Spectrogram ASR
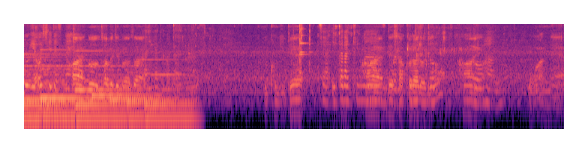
ブロッコリー美味しいですね。はいどうぞ食べてくださいありがとうございます。プルコギでじゃあいただきます。はいで桜鳥とはいご飯。ご飯ね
